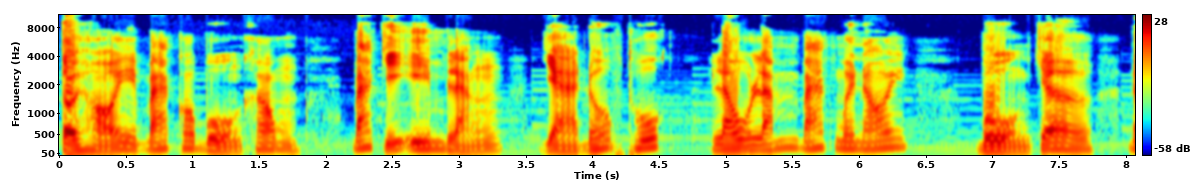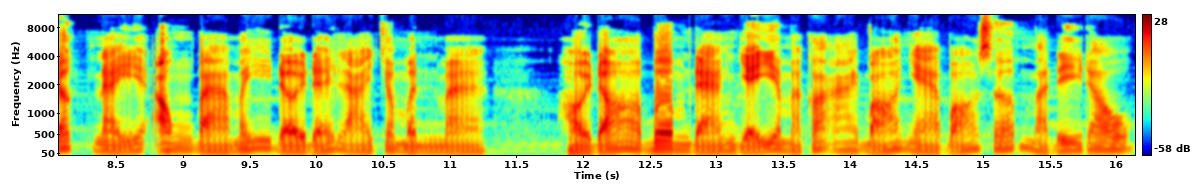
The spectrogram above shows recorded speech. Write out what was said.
Tôi hỏi bác có buồn không? Bác chỉ im lặng và đốt thuốc. Lâu lắm bác mới nói, buồn chớ, đất này ông bà mấy đời để lại cho mình mà. Hồi đó bơm đạn vậy mà có ai bỏ nhà bỏ sớm mà đi đâu.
